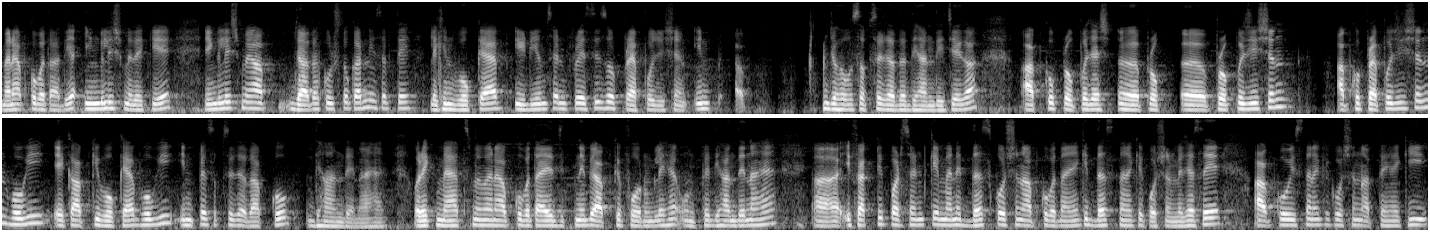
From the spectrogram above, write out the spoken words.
मैंने आपको बता दिया। इंग्लिश में देखिए इंग्लिश में आप ज़्यादा कुछ तो कर नहीं सकते, लेकिन वो कैब ईडियम्स एंड फ्रेसिस और प्रेपोजिशन इन जो है वो सबसे ज़्यादा ध्यान दीजिएगा। आपको प्रोपोजेश प्रोपोजिशन आपको प्रपोजिशन होगी, एक आपकी वो कैब होगी, इन पे सबसे ज़्यादा आपको ध्यान देना है। और एक मैथ्स में मैंने आपको बताया, जितने भी आपके फॉर्मूले हैं, उन पे ध्यान देना है। इफ़ेक्टिव परसेंट के मैंने 10 क्वेश्चन आपको बताए हैं कि 10 तरह के क्वेश्चन में। जैसे आपको इस तरह के क्वेश्चन आते हैं कि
